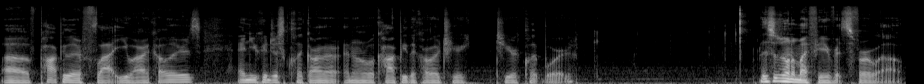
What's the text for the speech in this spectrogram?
of popular flat UI colors, and you can just click on it and it will copy the color to your to your clipboard. This is one of my favorites for a while.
